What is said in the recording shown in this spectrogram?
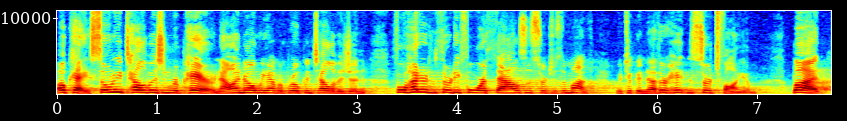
Okay, Sony television repair. Now I know we have a broken television, 434,000 searches a month. We took another hit in search volume. But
